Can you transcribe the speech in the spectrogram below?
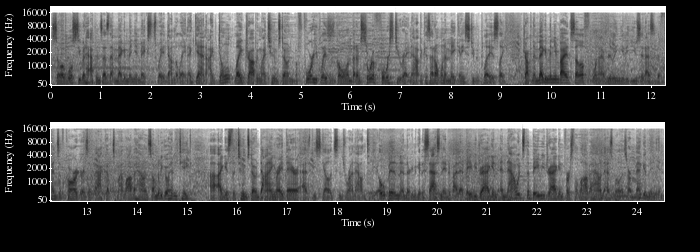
So we'll see what happens as that Mega Minion makes its way down the lane. Again, I don't like dropping my Tombstone before he plays his Golem, but I'm sort of forced to right now because I don't want to make any stupid plays like dropping the Mega Minion by itself when I really need to use it as a defensive card or as a backup to my Lava Hound. So I'm going to go ahead and take, uh, I guess, the Tombstone dying right there as these skeletons run out into the open and they're going to get assassinated by that Baby Dragon. And now it's the Baby Dragon versus the Lava Hound as well as our Mega Minion.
